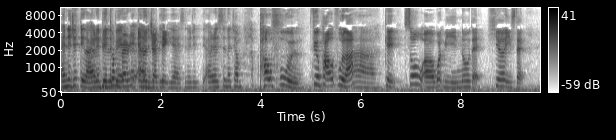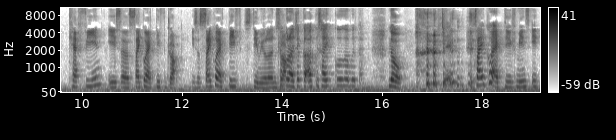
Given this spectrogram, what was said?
energetic lah. I Become lebih very uh, energetic. Yes, energetic. I rasa macam powerful. feel powerful lah? Ah, Okay, so uh, what we know that here is that caffeine is a psychoactive drug. It's a psychoactive stimulant so drug. nak cakap aku psycho ke apa? No. psychoactive means it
